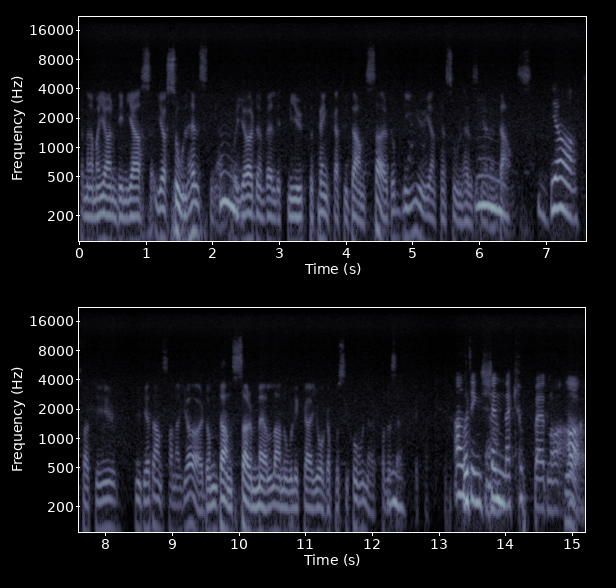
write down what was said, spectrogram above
jag menar man gör en vinyasa, gör solhälsningen Mm. och gör den väldigt mjukt och tänk att du dansar, då blir ju egentligen solhälsningen Mm. en dans. Ja, Så att det är ju det, är det dansarna gör, de dansar mellan olika yogapositioner på något Mm. sätt. liksom. allting, Ja. känna kroppen och ja. Ja.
